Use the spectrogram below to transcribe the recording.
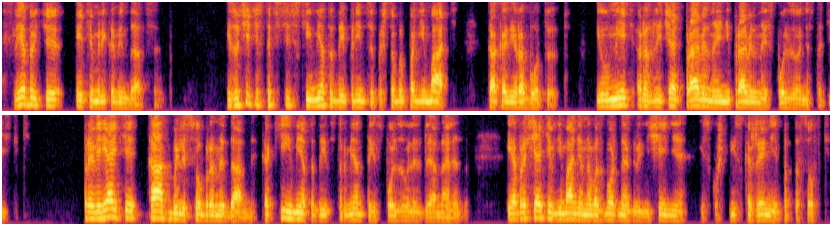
следуйте этим рекомендациям. Изучите статистические методы и принципы, чтобы понимать, как они работают, и уметь различать правильное и неправильное использование статистики. Проверяйте, как были собраны данные, какие методы и инструменты использовались для анализа. И обращайте внимание на возможные ограничения, искажения и подтасовки.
